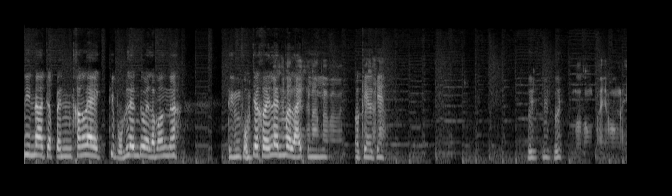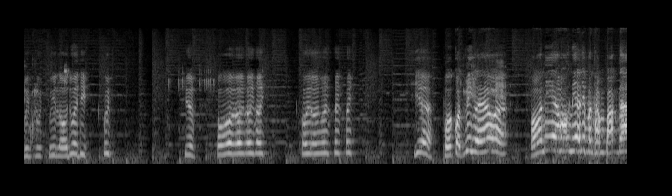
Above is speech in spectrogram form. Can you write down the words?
นี่น่าจะเป็นครั้งแรกที่ผมเล่นด้วยละมั้งนะ ถึงผมจะเคยเล่นเมื่อหลายปี ไปไปไป โอเคโอเคเฮ้ยเฮ้ยเฮ้ยเราต้องไปห้องไหนเฮ้ยวะเฮ้ยเฮ้ยรอด้วยดิเฮ้ยเฮียโอ้ยเฮ้ยเฮ้ยเฮ้ยเฮ้ยเฮ้ยเฮ้ยเฮ้ยเฮ้ยเฮียเผลอกดวิ่งแล้วอะอ๋อเนี่ยห้องเนี้ยที่มันทำบั๊กได้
